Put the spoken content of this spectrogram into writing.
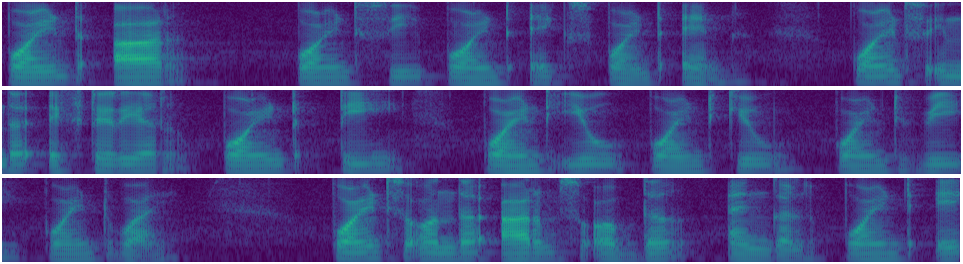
point r point c point x point n. Points in the exterior point t point u point q point v point y points on the arms of the angle point A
